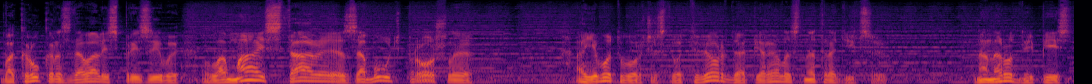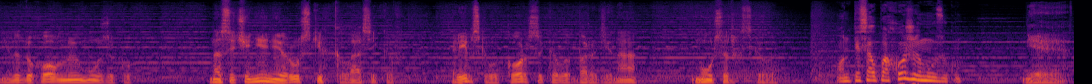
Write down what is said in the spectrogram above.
Вокруг раздавались призывы «Ломай старое, забудь прошлое». А его творчество твердо опиралось на традицию. На народные песни, на духовную музыку, на сочинения русских классиков Римского, Корсакова, Бородина, Мусоргского. Он писал похожую музыку. Нет,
